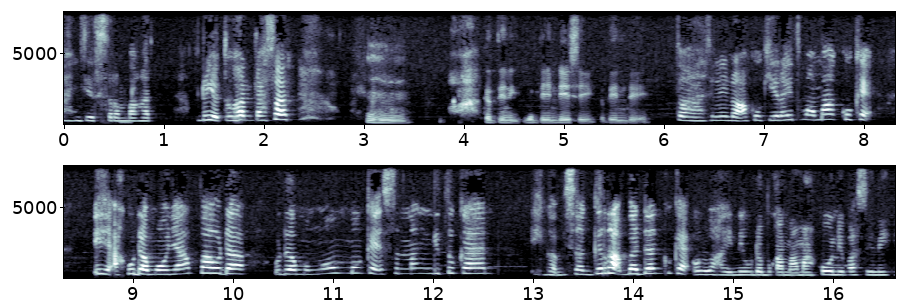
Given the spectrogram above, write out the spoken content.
Anjir, serem banget. Aduh ya Tuhan, kasar. Hmm, Ketindih, ketindih sih, ketindih. Tuh asli no, aku kira itu mama aku kayak, ih aku udah mau nyapa, udah udah mau ngomong kayak seneng gitu kan. Ih nggak bisa gerak badanku kayak, oh, wah ini udah bukan mamaku nih pas ini.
